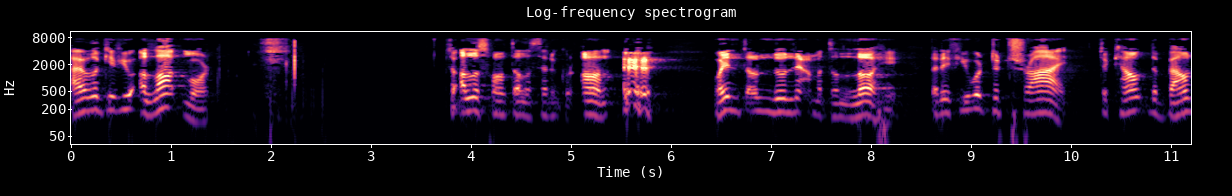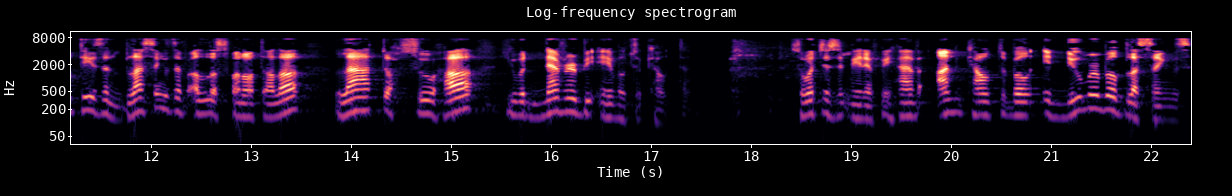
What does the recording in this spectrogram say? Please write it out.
I will give you a lot more. So Allah subhanahu wa ta'ala said in Quran, That if you were to try to count the bounties and blessings of Allah subhanahu wa ta'ala, la tuhsuha, you would never be able to count them. So what does it mean? If we have uncountable, innumerable blessings,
